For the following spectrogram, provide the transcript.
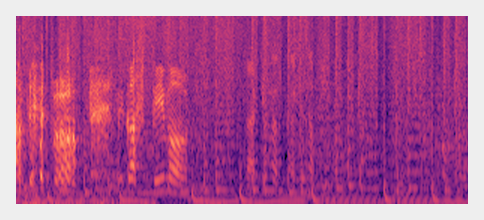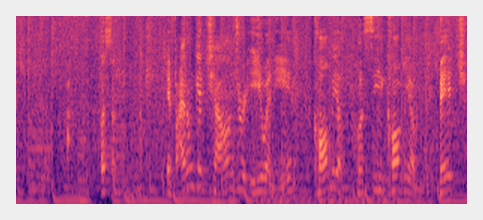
I'm dead, bro. Because Bimo. No, I cannot, I cannot Bimo. Listen, if I don't get Challenger EUNE, call me a pussy, call me a bitch,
